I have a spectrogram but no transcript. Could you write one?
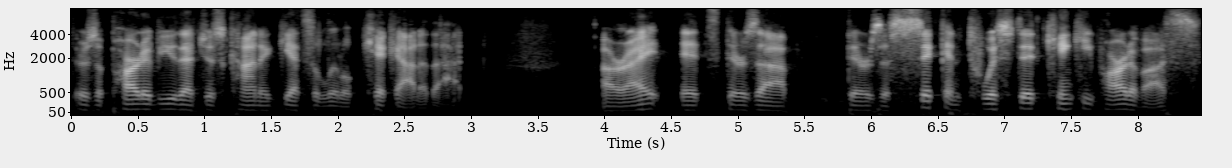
there's a part of you that just kind of gets a little kick out of that. All right? It's, there's a, there's a sick and twisted, kinky part of us,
